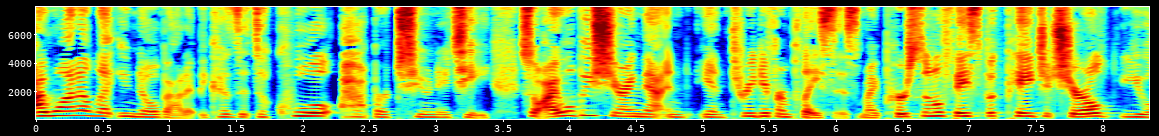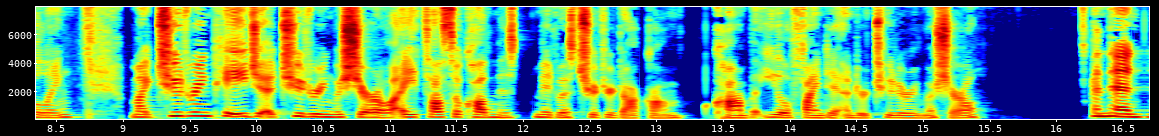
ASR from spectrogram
I want to let you know about it because it's a cool opportunity. So I will be sharing that in, in three different places. My personal Facebook page at Sheryl Euling, my tutoring page at Tutoring with Sheryl. It's also called MidwestTutor.com but you'll find it under Tutoring with Sheryl. And then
